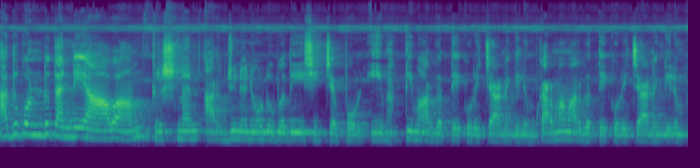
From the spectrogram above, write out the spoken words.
അതുകൊണ്ട് തന്നെയാവാം കൃഷ്ണൻ അർജുനനോട് ഉപദേശിച്ചപ്പോൾ ഈ ഭക്തിമാർഗത്തെക്കുറിച്ചാണെങ്കിലും കർമ്മമാർഗത്തെക്കുറിച്ചാണെങ്കിലും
